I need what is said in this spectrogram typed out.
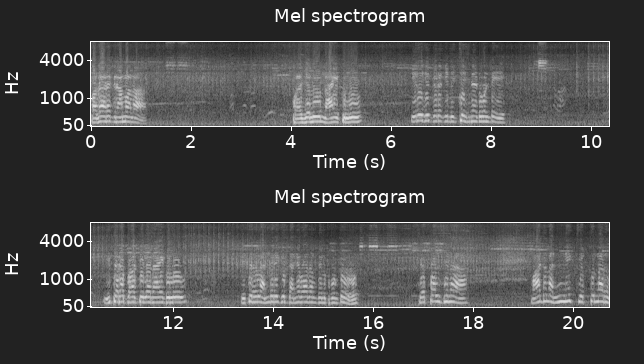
పదార గ్రామాల ప్రజలు నాయకులు ఈరోజు ఇక్కడికి విచ్చేసినటువంటి ఇతర పార్టీల నాయకులు ఇతరులందరికీ ధన్యవాదాలు తెలుపుకుంటూ చెప్పాల్సిన మాటలు అన్నీ చెప్తున్నారు.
